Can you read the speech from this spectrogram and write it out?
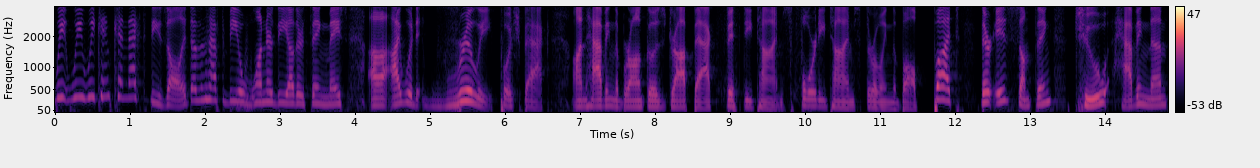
we, we we can connect these all. It doesn't have to be a one or the other thing, Mace. Uh, I would really push back on having the Broncos drop back 50 times, 40 times throwing the ball. But there is something to having them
